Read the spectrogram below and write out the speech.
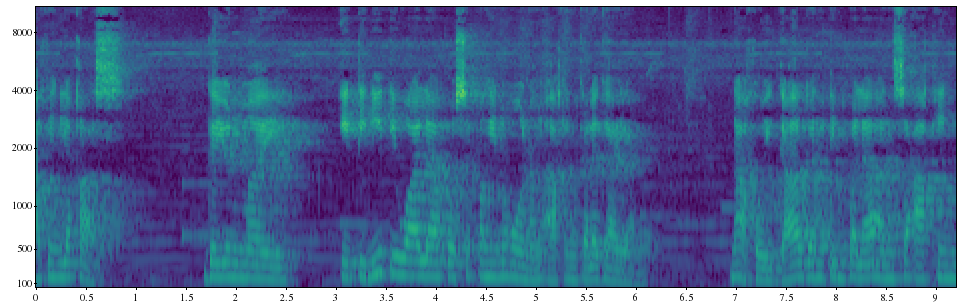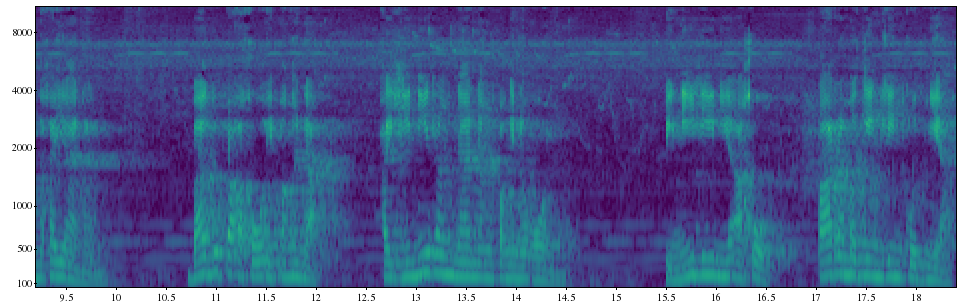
aking lakas. Gayon may itinitiwala ko sa Panginoon ang aking kalagayan na ako'y gagantimpalaan sa aking nakayanan. Bago pa ako ipanganak, ay hinirang na ng Panginoon. Pinili niya ako para maging lingkod niya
